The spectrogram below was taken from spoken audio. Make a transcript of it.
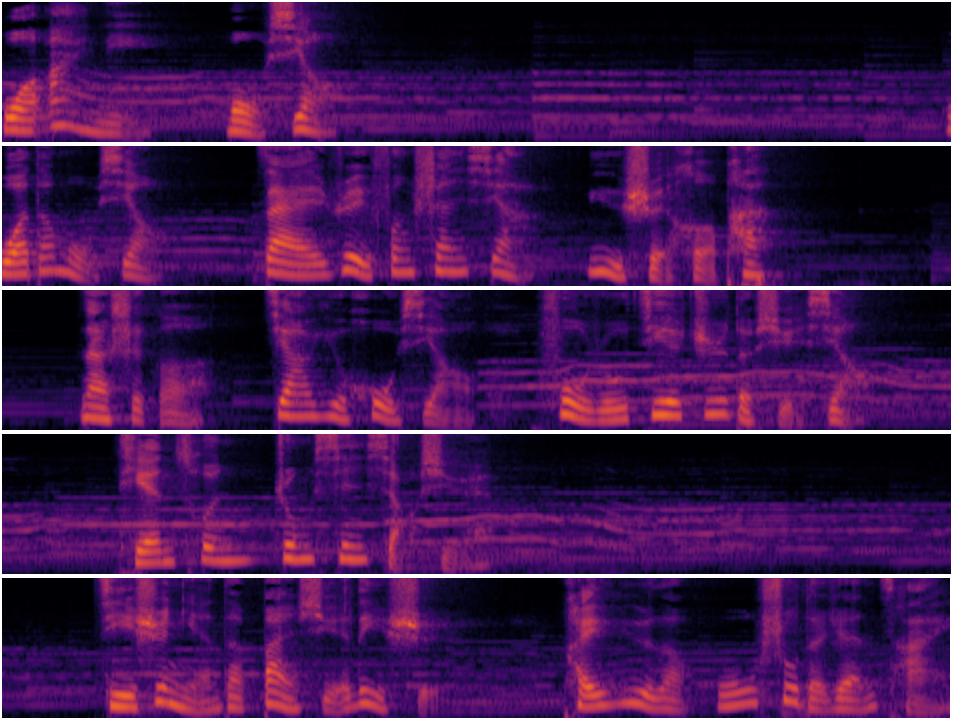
我爱你，母校。我的母校在瑞丰山下玉水河畔。那是个家喻户晓、妇孺皆知的学校——田村中心小学。几十年的办学历史，培育了无数的人才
